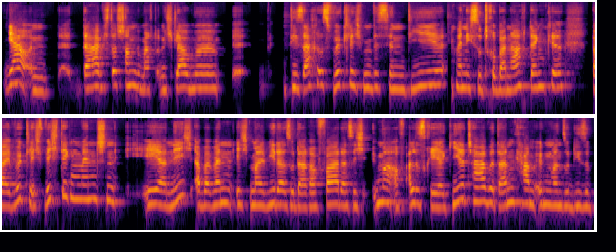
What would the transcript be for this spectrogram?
ja, und äh, da habe ich das schon gemacht. Und ich glaube, äh, die Sache ist wirklich ein bisschen die, wenn ich so drüber nachdenke, bei wirklich wichtigen Menschen eher nicht. Aber wenn ich mal wieder so darauf war, dass ich immer auf alles reagiert habe, dann kam irgendwann so diese,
